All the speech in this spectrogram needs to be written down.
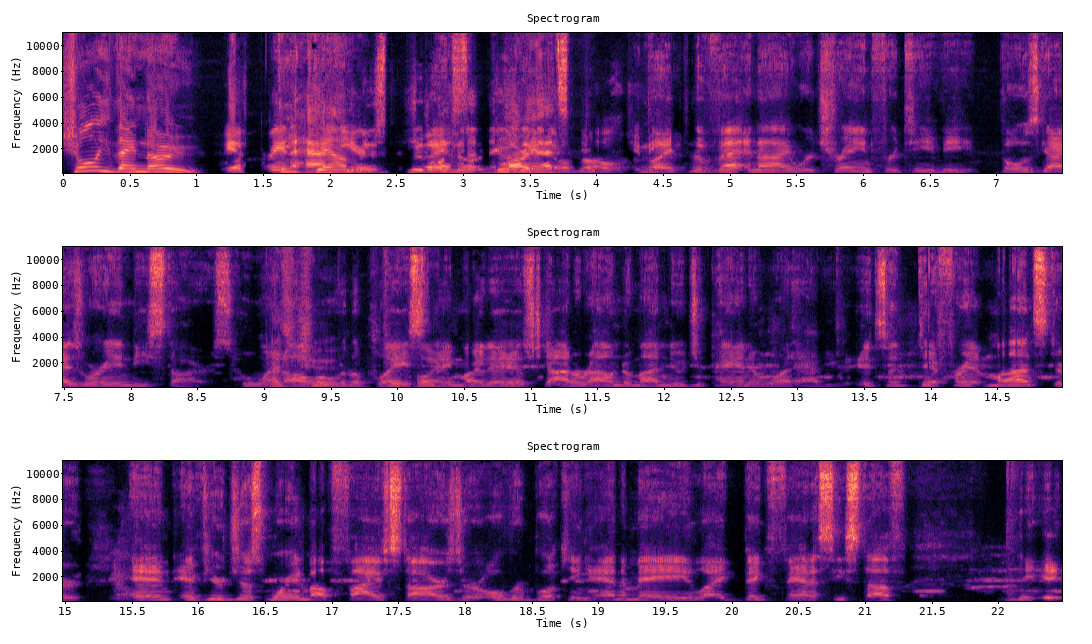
Surely they know. We have three and a Deep half down, years. to Do they us know? that Do are they know, bro? Like the vet and I were trained for TV. Those guys were indie stars who went That's all true. over the place, and they might have Yeah. shot around them on New Japan and what have you. It's a different monster. And if you're just worrying about five stars or overbooking anime, like big fantasy stuff, the, it,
